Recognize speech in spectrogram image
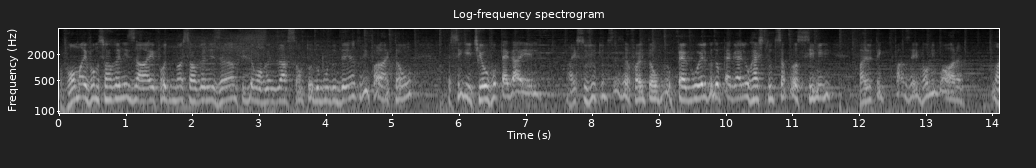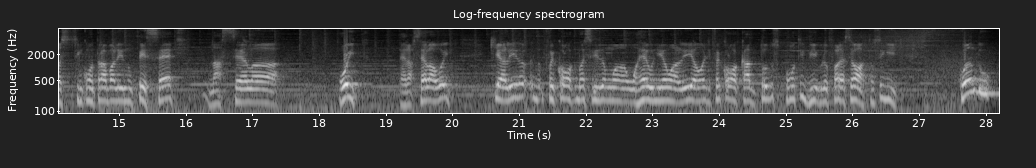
vamos aí, vamos se organizar. Aí foi, nós se organizamos, fizemos uma organização, todo mundo dentro, e falar, então é o seguinte, eu vou pegar ele. Aí surgiu tudo isso. Eu falei, então eu pego ele, quando eu pegar ele, o resto tudo se aproxima e faz, ele tem que fazer e vamos embora. Nós se encontrava ali no P7, na cela 8, era a cela 8, que ali foi nós fizemos uma, uma, reunião ali onde foi colocado todos os pontos e vírgula. Eu falei assim, ó, então é o seguinte, quando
